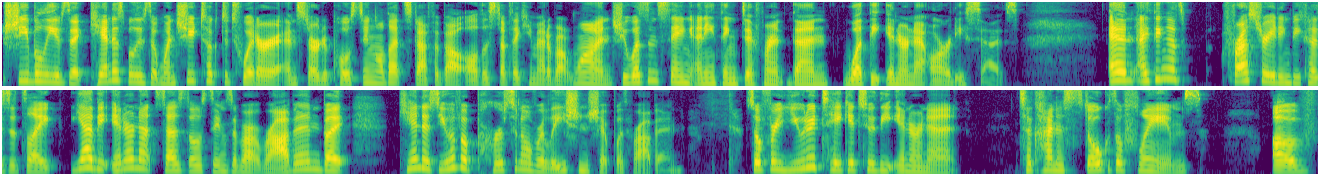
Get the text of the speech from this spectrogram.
she believes that Candiace believes that when she took to Twitter and started posting all that stuff about all the stuff that came out about Juan, she wasn't saying anything different than what the internet already says. And I think that's frustrating because it's like, yeah, the internet says those things about Robin, but Candiace, you have a personal relationship with Robin. So for you to take it to the internet to kind of stoke the flames of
